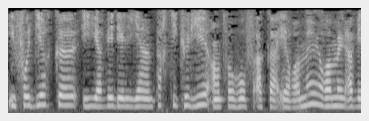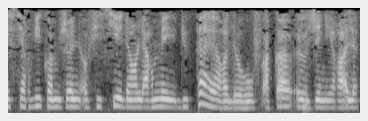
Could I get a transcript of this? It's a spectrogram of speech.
Il faut dire qu'il y avait des liens particuliers entre Hofacker et Rommel. Rommel avait servi comme jeune officier dans l'armée du père de Hofacker, euh, général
